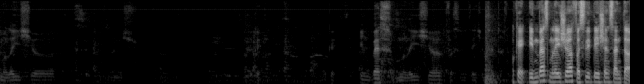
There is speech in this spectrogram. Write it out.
Malaysia. Okay. Invest Malaysia Facilitation Center. Invest Malaysia Facilitation Center.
